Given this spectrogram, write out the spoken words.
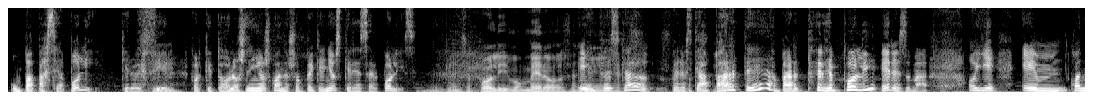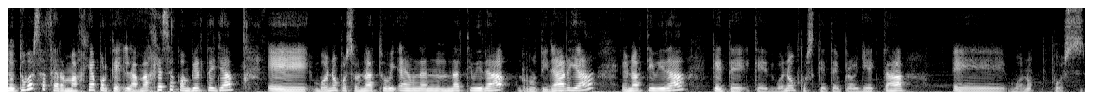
un papá sea poli. Quiero decir, porque todos los niños cuando son pequeños quieren ser polis. Quieren ser polis, bomberos. Y entonces, eh, claro, pero es que aparte, aparte de poli, eres más. Oye, em, cuando tú vas a hacer magia, porque la magia se convierte ya, eh, bueno, pues en una, en una, actividad rutinaria, en una actividad que te, que, bueno, pues que te proyecta, eh, bueno, pues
